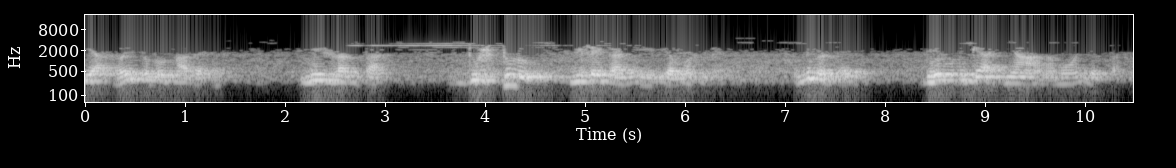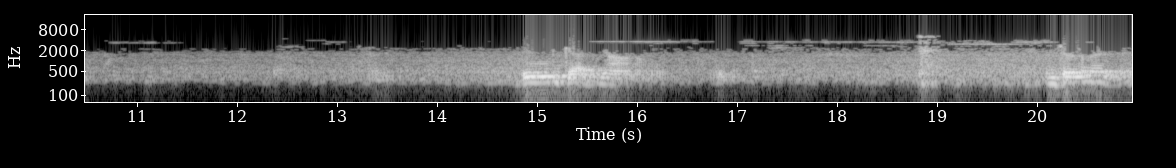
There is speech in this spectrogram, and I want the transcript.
ఈ అద్వైతులు ఉన్నారే. వీళ్ళంతా దుష్టులు వీళ్ళే కానీ ఎవరు ఎందుకంటే దేవుడికి అజ్ఞానము అని చెప్తారు. దేవుడికి అజ్ఞానము అంచేతనే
